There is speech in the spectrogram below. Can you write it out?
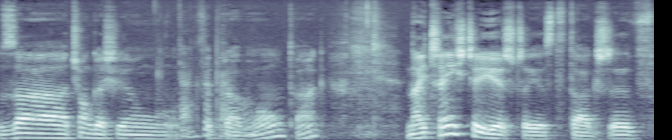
zaciąga się Tak, wyprawą, tak. Najczęściej jeszcze jest tak, że w,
